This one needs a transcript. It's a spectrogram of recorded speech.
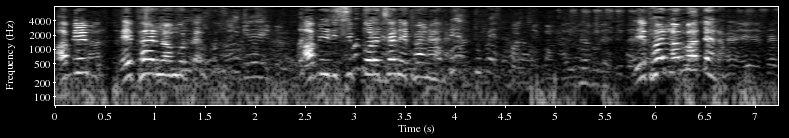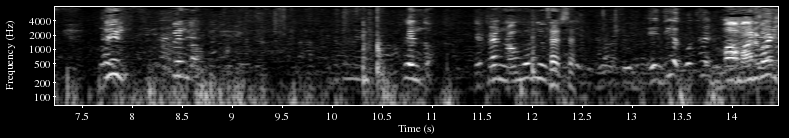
আপনি এফআইআর নম্বর দেন। আপনি রিসিভ করেছেন এফআইআর নম্বর। এফআইআর নম্বর দেন। দিন। দাও নম্বর স্যার স্যার। বাড়ি।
